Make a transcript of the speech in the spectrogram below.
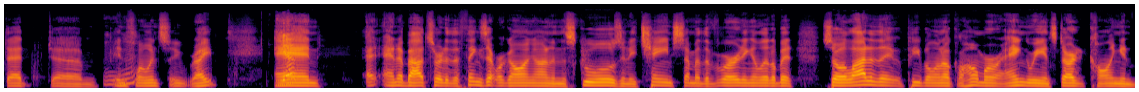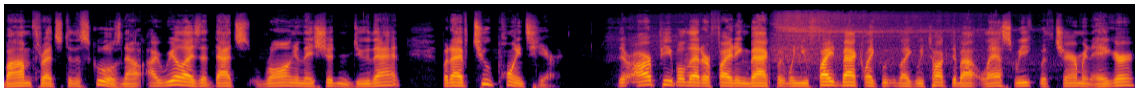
that um, Mhm. influence, right? And a- and about sort of the things that were going on in the schools, and he changed some of the wording a little bit. So a lot of the people in Oklahoma were angry and started calling in bomb threats to the schools. Now I realize that that's wrong and they shouldn't do that, but I have two points here. There are people that are fighting back, but when you fight back, like we- like we talked about last week with Chairman Ager,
